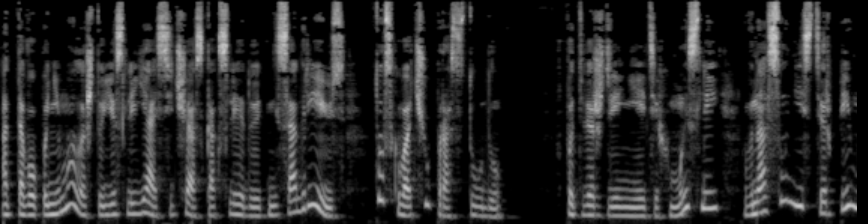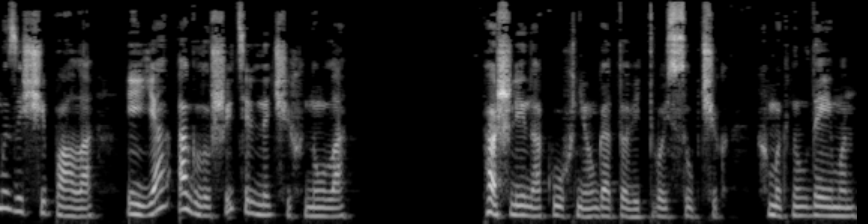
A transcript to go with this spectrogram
Оттого понимала, что если я сейчас как следует не согреюсь, то схвачу простуду. В подтверждение этих мыслей в носу нестерпимо защипало, и я оглушительно чихнула. «Пошли на кухню готовить твой супчик», — хмыкнул Деймон.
